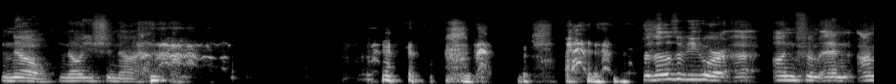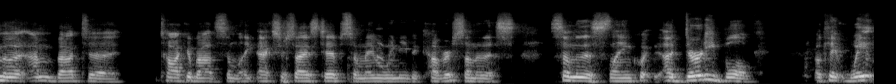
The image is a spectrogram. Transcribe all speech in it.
No, no, you should not. For those of you who are uh, unfamiliar, and I'm a, I'm about to talk about some like exercise tips, so maybe we need to cover some of this, some of this slang. Quick, a dirty bulk. Okay, weight.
